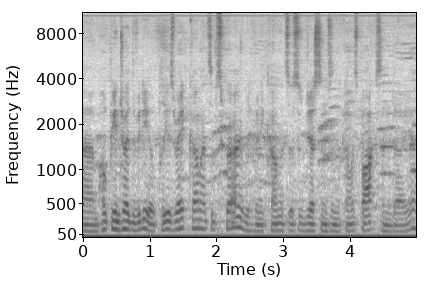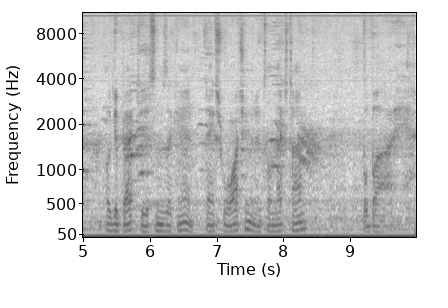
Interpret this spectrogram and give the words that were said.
um, hope you enjoyed the video. Please rate, comment, subscribe. Have any comments or suggestions in the comments box, and uh, yeah, I'll get back to you as soon as I can. Thanks for watching, and until next time, bye-bye.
